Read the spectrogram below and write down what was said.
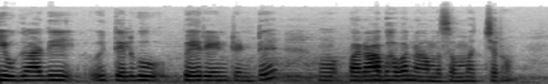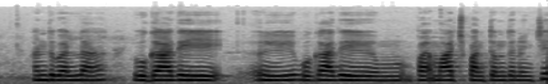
ఈ ఉగాది తెలుగు పేరు ఏంటంటే పరాభవ నామ సంవత్సరం. అందువల్ల ఉగాది ఉగాది ప- మార్చి పంతొమ్మిది నుంచి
